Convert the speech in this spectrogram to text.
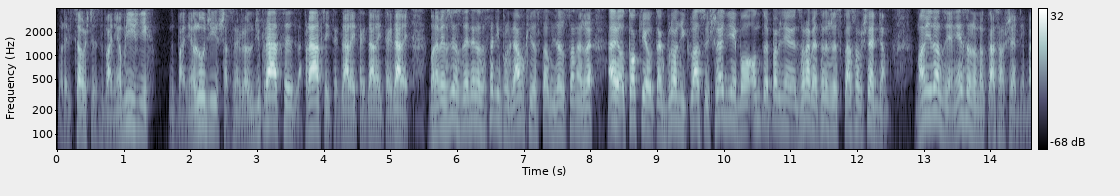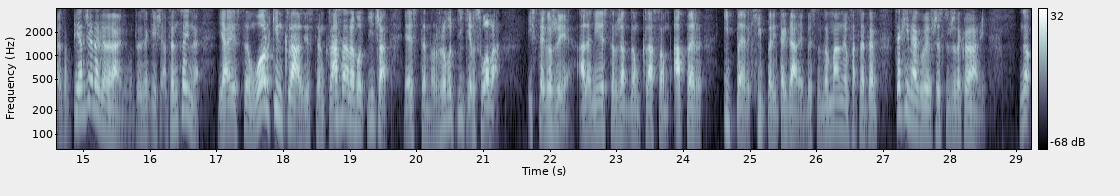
bo lewicowość to jest dbanie o bliźnich, dbanie o ludzi, szacunek dla ludzi pracy, dla pracy itd., itd., itd. Bo nawiązując do jednego z ostatnich programów, kiedy zostało mi zarzucone, że ej, Tokio tak broni klasy średniej, bo on to pewnie zarabia tyle, że jest klasą średnią. Moi drodzy, ja nie jestem żadną klasą średnią, bo ja to pierdzielę generalnie, bo to jest jakieś atencyjne. Ja jestem working class, jestem klasa robotnicza, ja jestem robotnikiem słowa i z tego żyję, ale nie jestem żadną klasą upper, hiper, hiper i tak bo jestem normalnym facetem, takim jak wy wszyscy przed ekranami. No,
